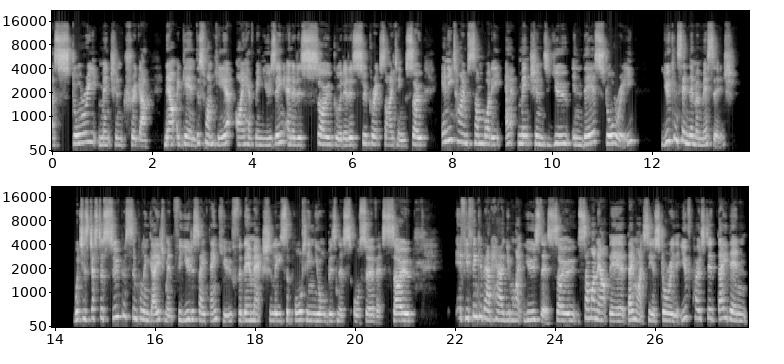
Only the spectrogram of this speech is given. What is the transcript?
a story mention trigger. Now, again, this one here I have been using and it is so good. It is super exciting. So, anytime somebody mentions you in their story, you can send them a message, which is just a super simple engagement for you to say thank you for them actually supporting your business or service. So, if you think about how you might use this, so someone out there, they might see a story that you've posted, they then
